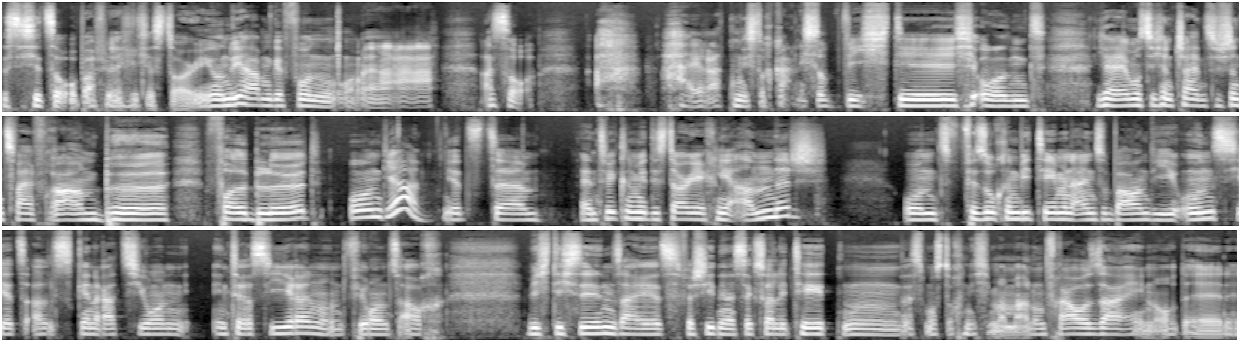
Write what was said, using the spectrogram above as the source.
Das ist jetzt so oberflächliche Story. Und wir haben gefunden, ah, also, ach, heiraten ist doch gar nicht so wichtig. Und ja, er muss sich entscheiden zwischen zwei Frauen, bö, voll blöd. Und ja, jetzt äh, entwickeln wir die Story ein bisschen anders und versuchen wie Themen einzubauen, die uns jetzt als Generation interessieren und für uns auch wichtig sind, sei es verschiedene Sexualitäten, es muss doch nicht immer Mann und Frau sein oder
